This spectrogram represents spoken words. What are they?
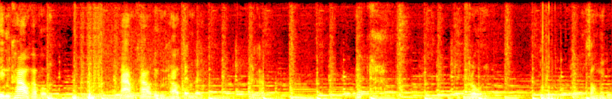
ดินข้าวครับผม น้ำข้าวดินข้าวเต็มเลยนะครับโครนส่องให้ดู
